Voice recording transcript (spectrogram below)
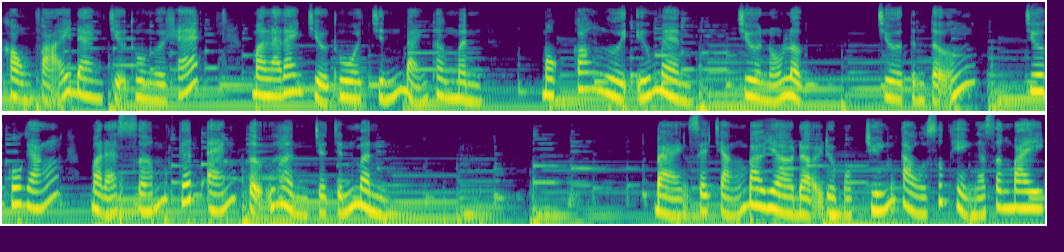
không phải đang chịu thua người khác, mà là đang chịu thua chính bản thân mình. Một con người yếu mềm chưa nỗ lực, chưa tin tưởng, chưa cố gắng mà đã sớm kết án tử hình cho chính mình. Bạn sẽ chẳng bao giờ đợi được một chuyến tàu xuất hiện ở sân bay,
